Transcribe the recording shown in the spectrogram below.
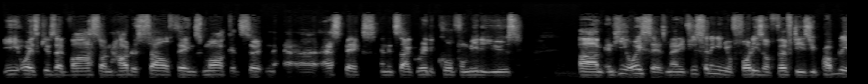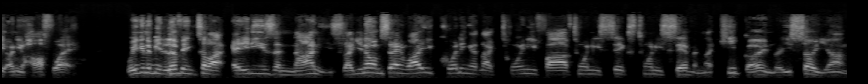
he always gives advice on how to sell things, market certain uh, aspects, and it's like really cool for me to use. Um, and he always says, man, if you're sitting in your 40s or 50s, you're probably only halfway. We're going to be living till our 80s and 90s. Like, you know what I'm saying? Why are you quitting at like 25, 26, 27? Like, keep going, bro. You're so young.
